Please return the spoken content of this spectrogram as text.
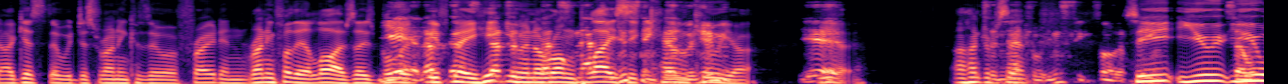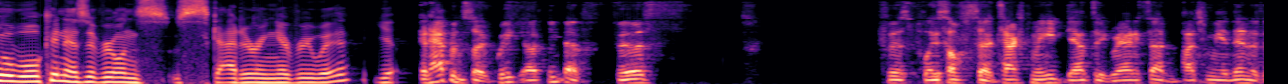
I guess they were just running because they were afraid and running for their lives. Those bullets, that- if they hit you in the wrong place, it can kill you. Yeah. Hundred percent. natural instinct sort of So thing. you you, So- you were walking as everyone's scattering everywhere. Yeah. it happened so quick. I think that first first police officer attacked me down to the ground. He started punching me, and then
